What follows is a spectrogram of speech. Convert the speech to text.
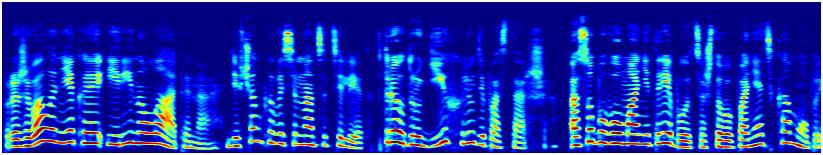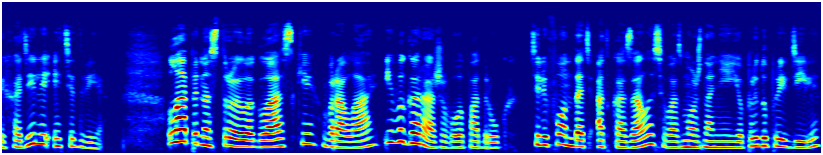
Проживала некая Ирина Лапина, девчонка 18 лет. В трех других люди постарше. Особого ума не требуется, чтобы понять, кому приходили эти две. Лапина строила глазки, врала и выгораживала подруг. Телефон дать отказалась, возможно, они ее предупредили.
